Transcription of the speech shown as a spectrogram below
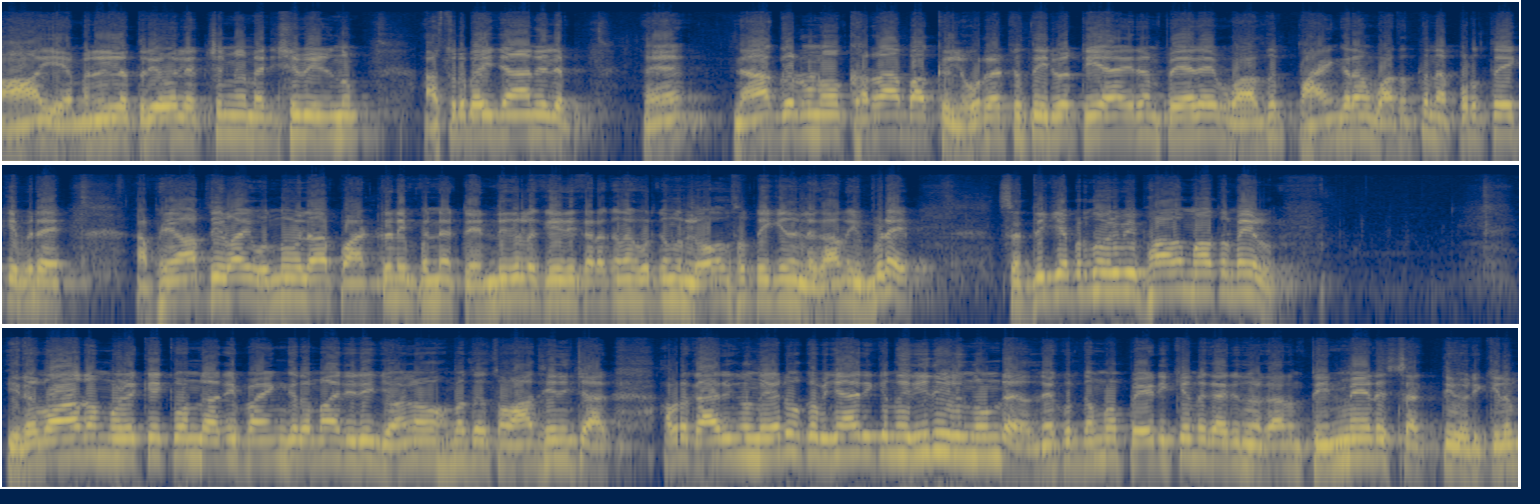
ആ യമനിൽ എത്രയോ ലക്ഷങ്ങൾ മരിച്ചു വീഴുന്നു. അസ്രബൈജാനിലും ഏഹ് നാഗർണോ ഖറാബാക്കിൽ? ഒരു ലക്ഷത്തി ഇരുപത്തിയായിരം പേരെ വധ ഭയങ്കര വധത്തിനപ്പുറത്തേക്ക് ഇവരെ അഭയാർത്ഥികളായി ഒന്നുമില്ല പട്ടിണി പിന്നെ ടെന്റുകളുടെ കീഴിൽ കിടക്കുന്നതിനെ കുറിച്ചൊന്നും ലോകം ശ്രദ്ധിക്കുന്നില്ല. കാരണം ഇവിടെ ശ്രദ്ധിക്കപ്പെടുന്ന ഒരു വിഭാഗം മാത്രമേ ഉള്ളൂ. ഇരവാദം മുഴക്കിക്കൊണ്ട് അതിഭയങ്കരമായ രീതിയിൽ ജോല മുഹമ്മദ് സ്വാധീനിച്ചാൽ അവർ കാര്യങ്ങൾ നേടുമൊക്കെ വിചാരിക്കുന്ന രീതിയിൽ നിന്നുണ്ട്. അതിനെക്കുറിച്ച് നമ്മൾ പേടിക്കേണ്ട കാര്യമൊന്നുമില്ല. കാരണം തിന്മയുടെ ശക്തി ഒരിക്കലും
